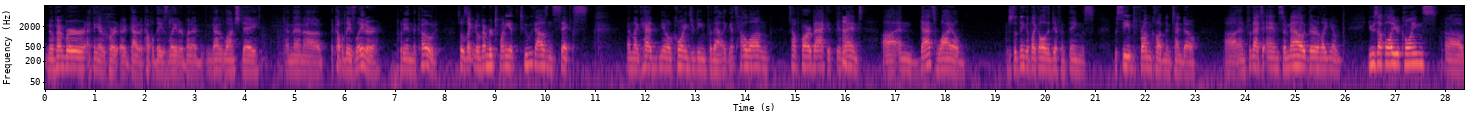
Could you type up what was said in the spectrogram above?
November. I think I record, uh, got it a couple days later, but I got it launch day, and then uh, a couple days later, put in the code. So it was like November twentieth, two thousand six, and like had you know coins redeemed for that. Like that's how long, that's how far back it, it went. Uh, and that's wild. Just to think of like all the different things received from Club Nintendo, uh, and for that to end. So now they're like, you know, use up all your coins. Uh,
